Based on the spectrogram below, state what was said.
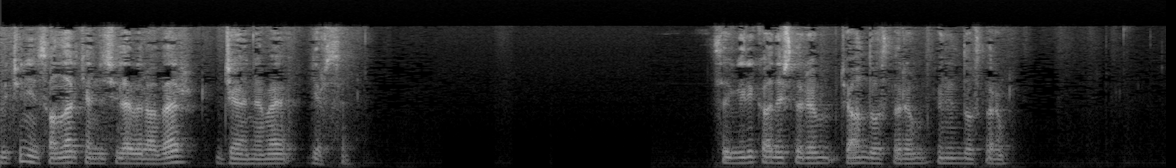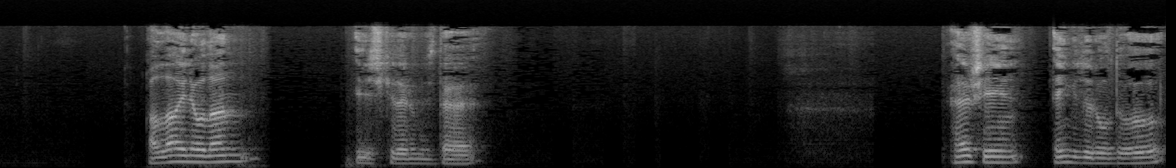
bütün insanlar kendisiyle beraber cehenneme girsin. Sevgili kardeşlerim, can dostlarım, gönül dostlarım. Allah ile olan ilişkilerimizde her şeyin en güzel olduğu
